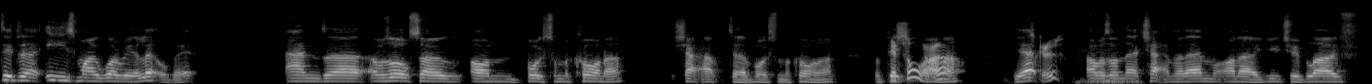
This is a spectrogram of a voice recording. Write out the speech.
did uh, ease my worry a little bit. And uh, I was also on Voice from the Corner. Shout out to Voice from the Corner. With Pete. McDonough. Yeah, That's good. I was on there chatting with them on a YouTube live,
